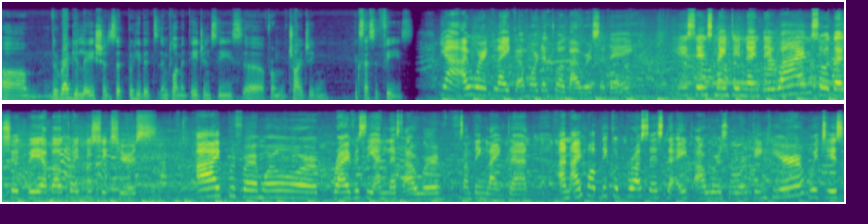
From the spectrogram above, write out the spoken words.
um, the regulations that prohibit employment agencies uh, from charging excessive fees. Yeah, I work like uh, more than 12 hours a day. Since 1991, so that should be about 26 years. I prefer more privacy and less hour, something like that. And I hope they could process the eight hours working here, which is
